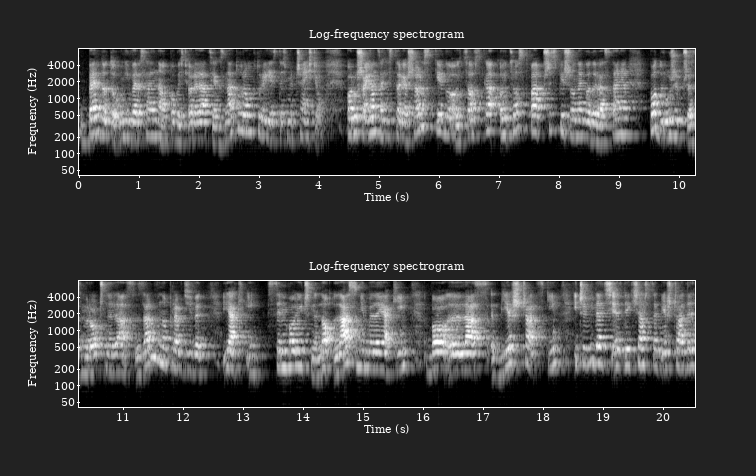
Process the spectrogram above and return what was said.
Berdo to uniwersalna opowieść o relacjach z naturą, której jesteśmy częścią. Poruszająca historia szorstkiego ojcowska, ojcostwa, przyspieszonego dorastania, podróży przez mroczny las, zarówno prawdziwy, jak i symboliczny. No, las nie byle jaki, bo y, las bieszczacki. I czy widać e, w tej książce Bieszczady?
